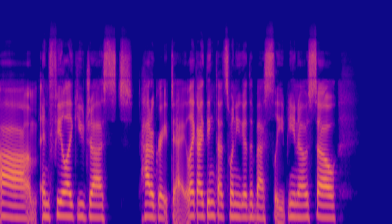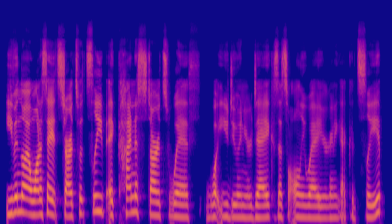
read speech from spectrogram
um, and feel like you just had a great day. Like, I think that's when you get the best sleep, you know? So, even though I want to say it starts with sleep, it kind of starts with what you do in your day because that's the only way you're going to get good sleep.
